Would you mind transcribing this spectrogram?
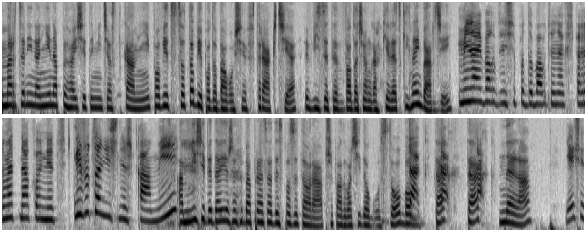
Marcelina, nie napychaj się tymi ciastkami. Powiedz, co tobie podobało się w trakcie wizyty w wodociągach kieleckich najbardziej? Mi najbardziej się podobał ten eksperyment na koniec i rzucanie śnieżkami. A mnie się wydaje, że chyba praca dyspozytora przypadła ci do gustu, bo Tak, tak, tak, tak. tak. Nela, Mnie się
